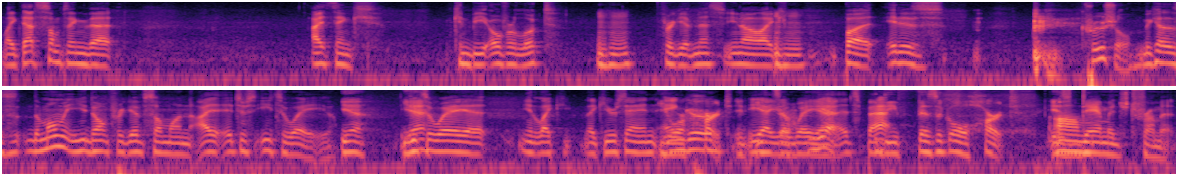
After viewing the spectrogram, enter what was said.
like that's something that I think can be overlooked. Mm-hmm. Forgiveness, you know, like but it is crucial because the moment you don't forgive someone, I it just eats away at you. Yeah. It Yeah. Eats away at you know, like like you were saying, Your anger. heart. It yeah, eats your- away Yeah, at it's bad, The physical heart is Um, damaged from it.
